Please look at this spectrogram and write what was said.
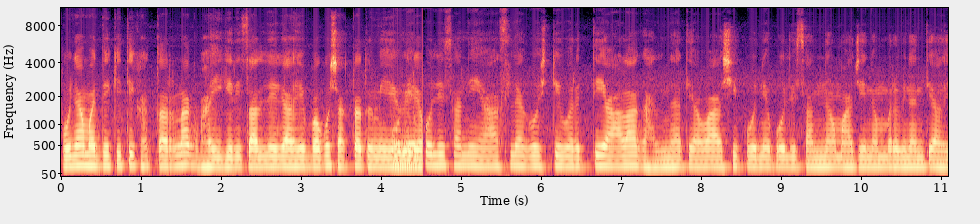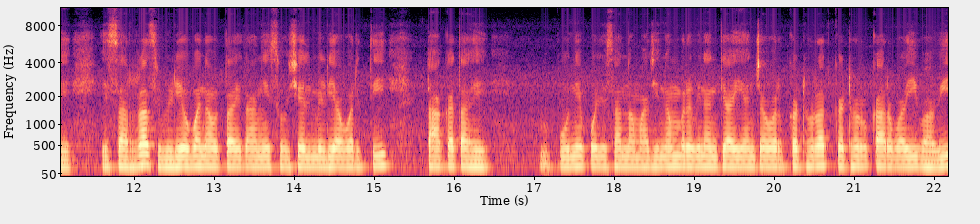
पुण्यामध्ये किती खतरनाक भाईगिरी चाललेली आहे. बघू शकता तुम्ही हे व्हिडिओ. पोलिसांनी असल्या गोष्टीवरती आळा घालण्यात यावा अशी पुणे पोलिसांना माझी नम्र विनंती आहे. हे सर्रास व्हिडिओ बनवतायत आणि सोशल मीडियावरती टाकत आहे. पुणे पोलिसांना माझी नम्र विनंती आहे. यांच्यावर कठोरात कठोर कारवाई व्हावी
